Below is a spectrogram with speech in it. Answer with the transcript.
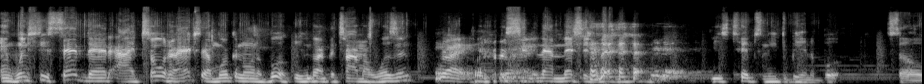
And when she said that, I told her, actually, I'm working on a book, even though at the time I wasn't. Right. But her sending that message, these tips need to be in a book. So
